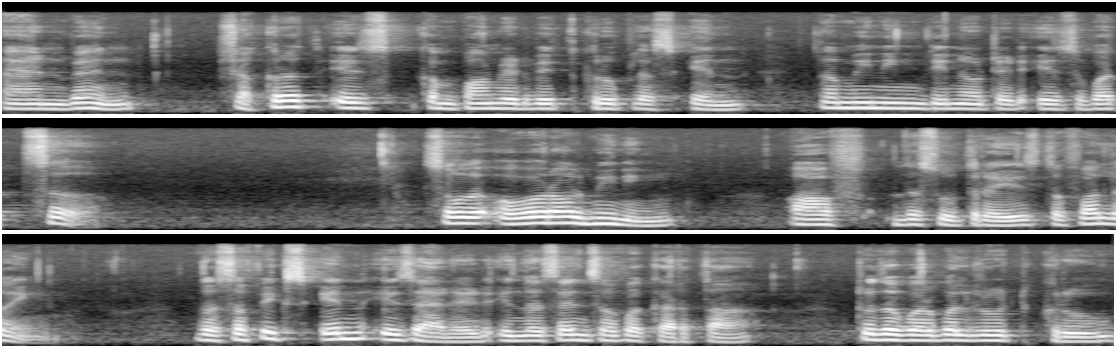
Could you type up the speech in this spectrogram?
and when Shakrat is compounded with Kru plus In, the meaning denoted is Vatsa. So the overall meaning of the sutra is the following. The suffix in is added in the sense of a karta to the verbal root kru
